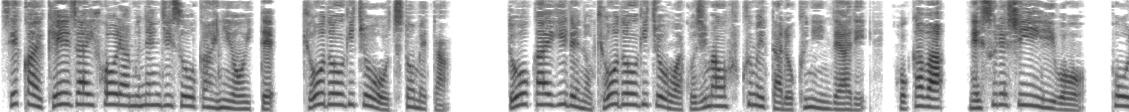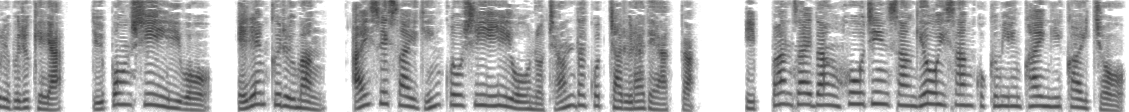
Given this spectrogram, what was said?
世界経済フォーラム年次総会において共同議長を務めた。同会議での共同議長は小島を含めた6人であり、他はネスレ CEO、ポール・ブルケやデュポン CEO、エレン・クルーマン、アイセサイ銀行 CEO のチャンダ・コッチャルらであった。一般財団法人産業遺産国民会議会長。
